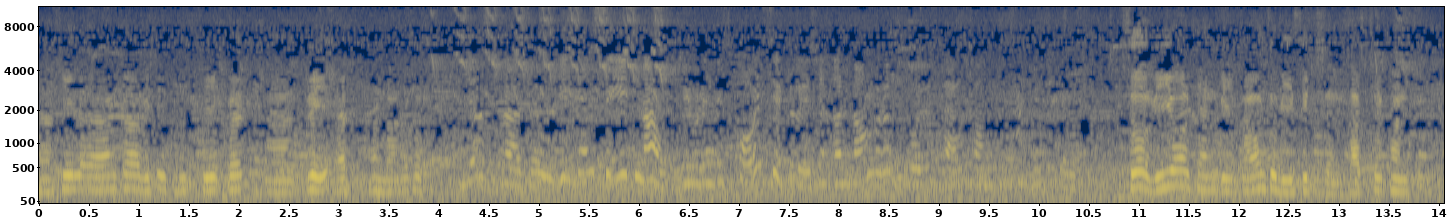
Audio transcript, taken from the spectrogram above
uh, Sri Lanka visit this secret uh, tree at Andalusia. Yes, brother. We can see it now. During this COVID situation, a number of tourists have come to this place. So we all can be proud to of such a country.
